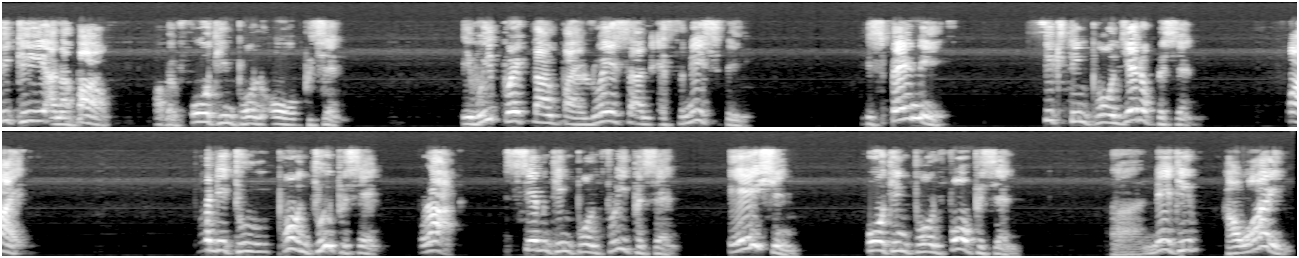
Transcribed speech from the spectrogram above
50 and above have a 14.0%. If we break down by race and ethnicity, Hispanic 16.0%, white 22.2%, Black 17.3%, Asian 14.4%, uh, Native Hawaiian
